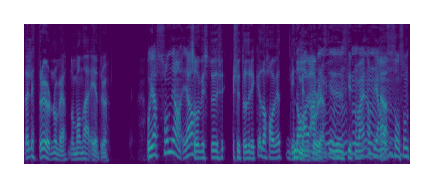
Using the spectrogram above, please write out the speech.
det er lettere å gjøre noe med når man er edru. Å ja, sånn, ja. ja. Så hvis du slutter å drikke, da har vi et litt Da mindre er vi problem. et skritt på veien. Ja, for jeg er Ja. også sånn som,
